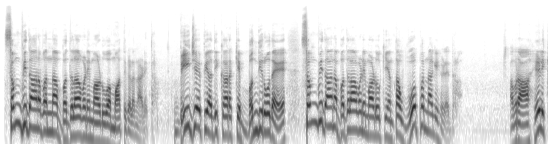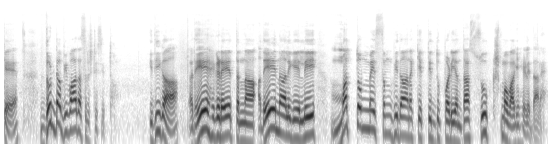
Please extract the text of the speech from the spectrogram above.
ಸಂವಿಧಾನವನ್ನ ಬದಲಾವಣೆ ಮಾಡುವ ಮಾತುಗಳನ್ನಾಡಿದ್ರು. ಬಿಜೆಪಿ ಅಧಿಕಾರಕ್ಕೆ ಬಂದಿರೋದೇ ಸಂವಿಧಾನ ಬದಲಾವಣೆ ಮಾಡೋಕೆ ಅಂತ ಓಪನ್ ಆಗಿ ಹೇಳಿದರು. ಅವರ ಆ ಹೇಳಿಕೆ ದೊಡ್ಡ ವಿವಾದ ಸೃಷ್ಟಿಸಿತ್ತು. ಇದೀಗ ಅದೇ ಹೆಗಡೆ ತನ್ನ ಅದೇ ನಾಲಿಗೆಯಲ್ಲಿ ಮತ್ತೊಮ್ಮೆ ಸಂವಿಧಾನಕ್ಕೆ ತಿದ್ದುಪಡಿ ಅಂತ ಸೂಕ್ಷ್ಮವಾಗಿ ಹೇಳಿದ್ದಾರೆ.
